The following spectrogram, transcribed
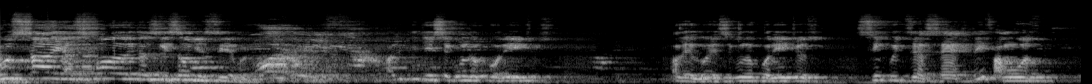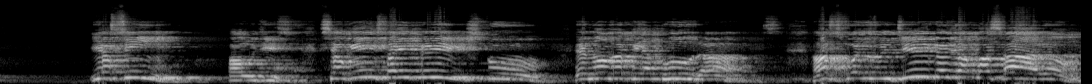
Buscai as coisas que são de cima. Olha o que diz 2 Coríntios. Aleluia, 2 Coríntios 5,17, bem famoso. E assim, Paulo diz: se alguém está em Cristo, é nova criatura. As coisas antigas já passaram,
